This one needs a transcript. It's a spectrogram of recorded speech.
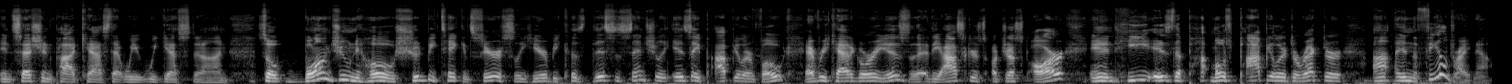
in session podcast that we, we guested on. So Bong Joon Ho should be taken seriously here because this essentially is a popular vote. Every category is. The, the Oscars are just are. And he is the po- most popular director uh, in the field right now.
